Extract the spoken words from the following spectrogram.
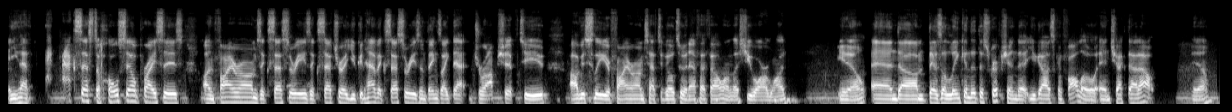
and you have access to wholesale prices on firearms, accessories, etc. You can have accessories and things like that drop shipped to you. Obviously, your firearms have to go to an FFL unless you are one. You know, and um, there's a link in the description that you guys can follow and check that out. You know,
